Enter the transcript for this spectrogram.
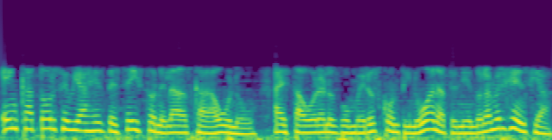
en 14 viajes de 6 toneladas cada uno. A esta hora los bomberos continúan atendiendo la emergencia.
